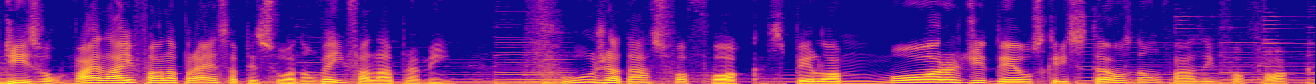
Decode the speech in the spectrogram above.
diz, vai lá e fala para essa pessoa, não vem falar para mim. Fuja das fofocas, pelo amor de Deus, cristãos não fazem fofoca.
